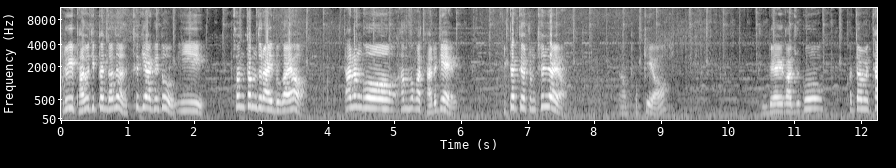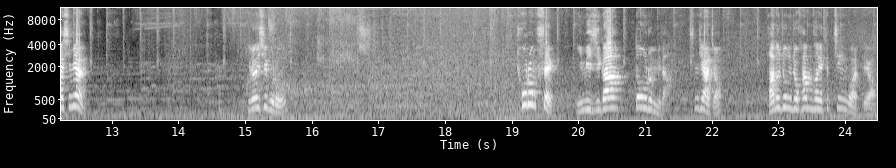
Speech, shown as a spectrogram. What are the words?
그리고 이 바노 디펜더는 특이하게도 이 퀀텀 드라이브가요 다른 거 함선과 다르게 이펙트가 좀 틀려요. 한번 볼게요. 준비해가지고 퀀텀을 타시면 이런 식으로 초록색 이미지가 떠오릅니다. 신기하죠? 반우종족 함선의 특징인 것 같아요.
